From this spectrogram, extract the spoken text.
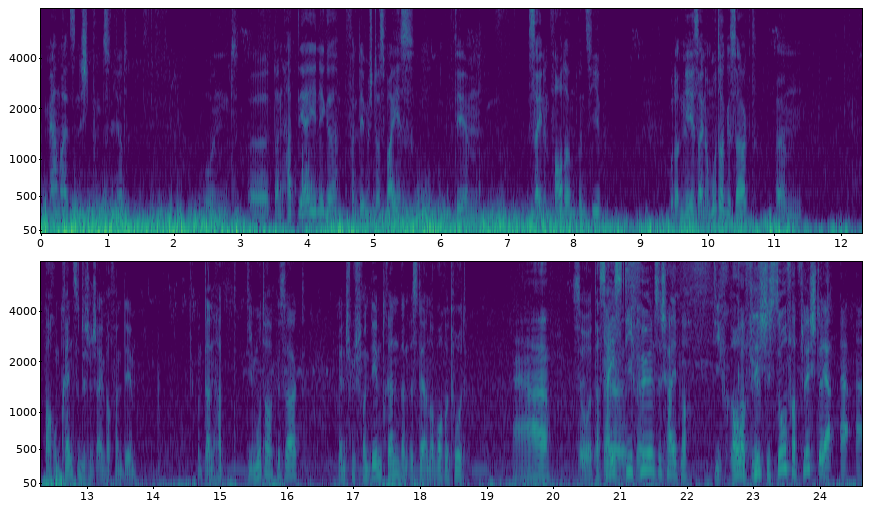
mehrmals nicht funktioniert. Und äh, dann hat derjenige, von dem ich das weiß, dem seinem Vater im Prinzip, oder nee, seiner Mutter gesagt, ähm, warum trennst du dich nicht einfach von dem? Und dann hat die Mutter gesagt, wenn ich mich von dem trenne, dann ist der in einer Woche tot. Ja. So, das Ja, heißt, die das- fühlen sich halt noch, die Frau fühlt sich so verpflichtet, Ja, ja, ja.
